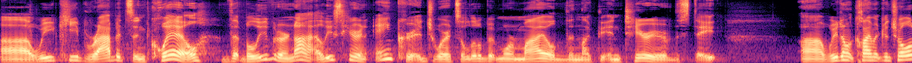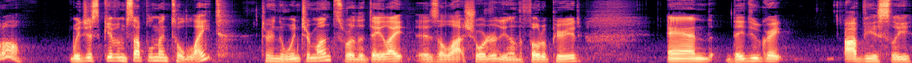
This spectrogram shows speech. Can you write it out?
Uh, we keep rabbits and quail that, believe it or not, at least here in Anchorage, where it's a little bit more mild than like the interior of the state, uh, we don't climate control at all. We just give them supplemental light during the winter months where the daylight is a lot shorter, you know, the photo period and they do great. Obviously,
